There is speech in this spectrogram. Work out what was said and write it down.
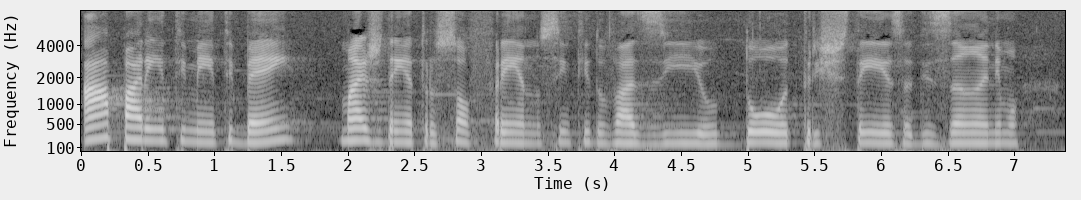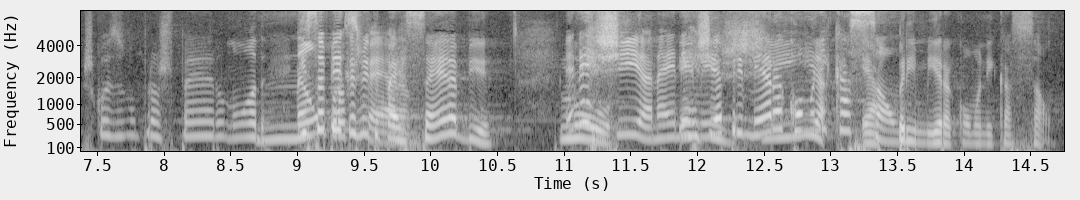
aparentemente bem, mas dentro sofrendo, sentindo vazio, dor, tristeza, desânimo. As coisas não prosperam, não andam. Não e sabia prosperam. que a gente percebe? Lu, energia, né? Energia, energia é a primeira comunicação. É a primeira comunicação.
